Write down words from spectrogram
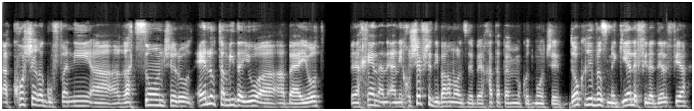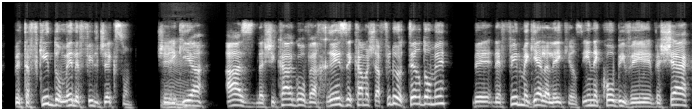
הכושר הגופני, הרצון שלו, אלו תמיד היו הבעיות, ולכן אני, אני חושב שדיברנו על זה באחת הפעמים הקודמות, שדוק ריברס מגיע לפילדלפיה בתפקיד דומה לפיל ג'קסון, שהגיע אז לשיקגו, ואחרי זה כמה שאפילו יותר דומה, לפיל מגיע ללייקרס. הנה קובי ו- ושאק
